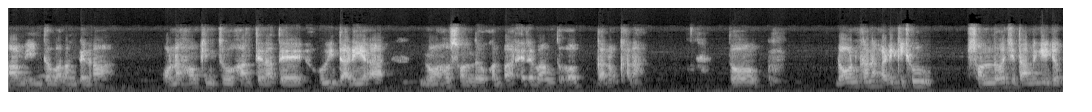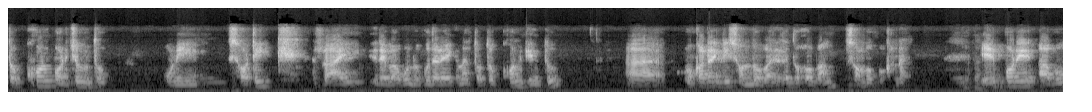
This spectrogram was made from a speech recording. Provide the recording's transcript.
आम इन तो बालंग बना हाते नाते हुई दाड़ा सन्देह बारे बांग दो तो नौ किछू সন্দেহ হচ্ছে চেতামিকে যতক্ষণ পর্যন্ত উনি সঠিক রায় রে বাবু নকু রায় কিনা ততক্ষণ কিন্তু, আহ ওকাটাই কি সন্দেহ বাজারে দহ বাং সম্ভব ওখানে। এরপরে আবু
